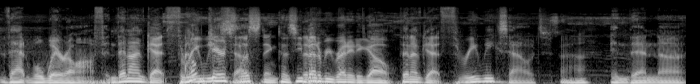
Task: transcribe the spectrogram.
that will wear off. And then I've got I three hope weeks Garrett's out. listening because he Then better be ready to go. Then I've got three weeks out, Uh-huh. and then uh,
